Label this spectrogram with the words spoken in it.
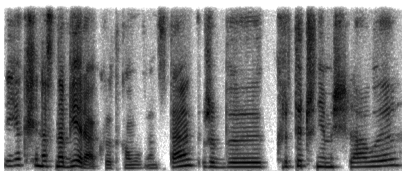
jak się nas nabiera, krótko mówiąc, tak? Żeby krytycznie myślały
